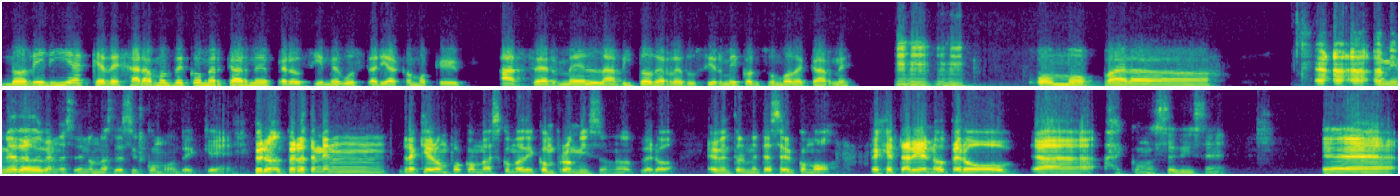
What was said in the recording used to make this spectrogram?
no diría que dejáramos de comer carne, pero sí me gustaría como que hacerme el hábito de reducir mi consumo de carne. Como para... A, a, mí me ha dado ganas de nomás decir como de que... Pero, pero también requiere un poco más como de compromiso, ¿no? Pero eventualmente hacer como vegetariano, pero... Uh, ¿Cómo se dice? Eh,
